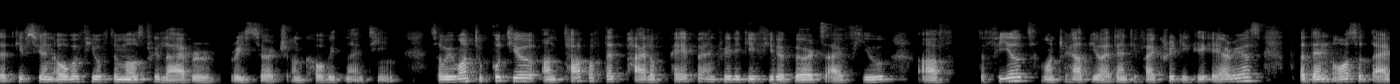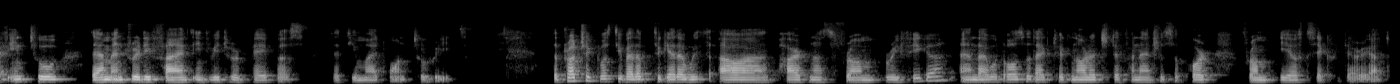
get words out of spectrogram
that gives you an overview of the most reliable research on COVID-19. So we want to put you on top of that pile of paper and really give you a bird's eye view of the field, want to help you identify critical areas, but then also dive into them and really find individual papers that you might want to read. The project was developed together with our partners from Refigure, and I would also like to acknowledge the financial support from EOSC Secretariat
